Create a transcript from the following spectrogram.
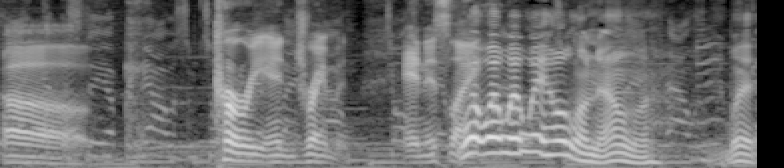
uh, Curry and Draymond, and it's like wait, wait, wait, wait, hold on now. What?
